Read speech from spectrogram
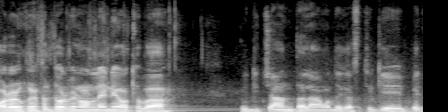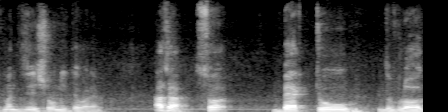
অর্ডার করে ফেলতে পারবেন অনলাইনে অথবা যদি চান তাহলে আমাদের কাছ থেকে পেটমান জিনিসও নিতে পারেন। আচ্ছা so back to the blog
